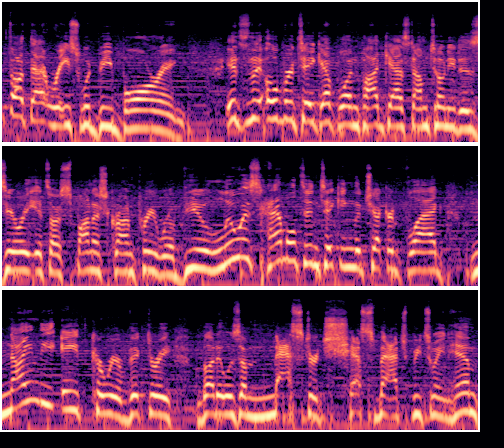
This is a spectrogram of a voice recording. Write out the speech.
thought that race would be boring. It's the Overtake F1 podcast. I'm Tony Desiri. It's our Spanish Grand Prix review. Lewis Hamilton taking the checkered flag, 98th career victory, but it was a master chess match between him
